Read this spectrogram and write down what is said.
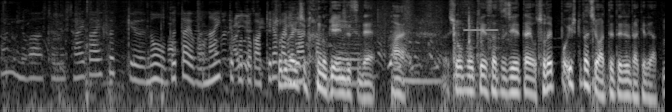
本にはそういう災害復旧の部隊はないってことが明らそれがかになった一番の原因ですね、はい、消防、警察、自衛隊をそれっぽい人たちを当ててるだけであって、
